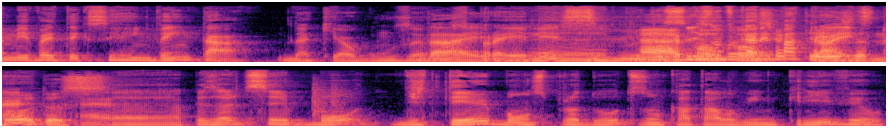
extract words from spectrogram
BM vai ter que se reinventar daqui a alguns anos Vai. pra eles, Ah, pra eles com- não ficarem pra trás, né? todos. É, apesar de ser bo... de ter bons produtos, um catálogo incrível,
